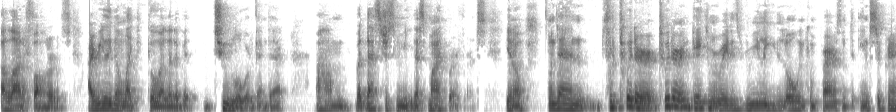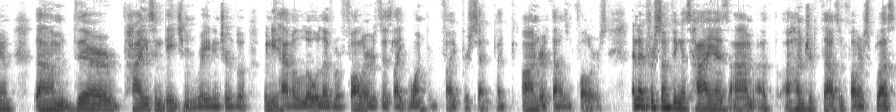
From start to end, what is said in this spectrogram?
a lot of followers. I really don't like to go a little bit too lower than that. Um, but that's just me. That's my preference, you know. And then for Twitter, Twitter engagement rate is really low in comparison to Instagram. Um, their highest engagement rate in terms of when you have a low level of followers is like 1.5 percent, like under a thousand followers. And then for something as high as um, a, a hundred thousand followers plus,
